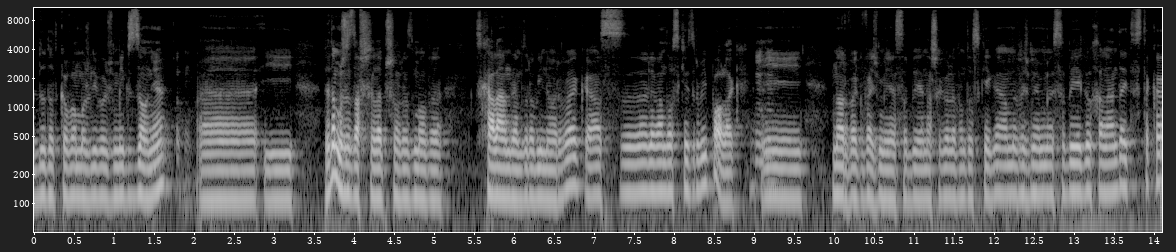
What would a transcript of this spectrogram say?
e, dodatkowa możliwość w mix zone okay. e, i wiadomo, że zawsze lepszą rozmowę z Halandem zrobi Norweg, a z Lewandowskim zrobi Polak. Mhm. I Norweg weźmie sobie naszego Lewandowskiego, a my weźmiemy sobie jego Halanda i to jest taka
